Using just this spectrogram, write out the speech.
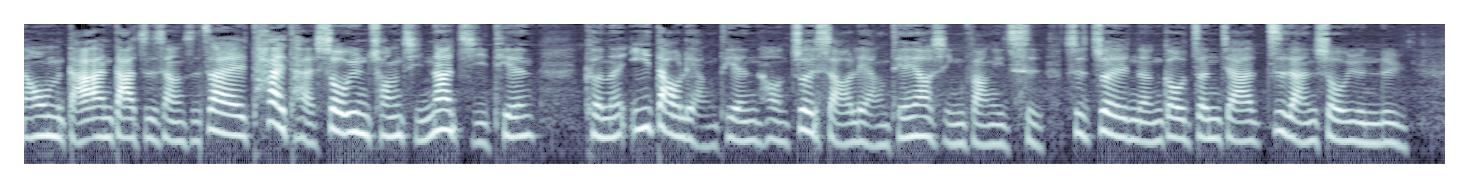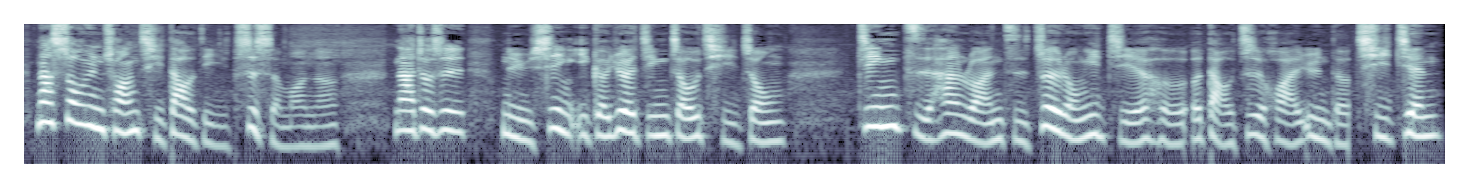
然后我们答案大致上是在太太受孕窗期那几天，可能一到两天，哈，最少两天要行房一次，是最能够增加自然受孕率。那受孕窗期到底是什么呢？那就是女性一个月经周期中，精子和卵子最容易结合而导致怀孕的期间。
